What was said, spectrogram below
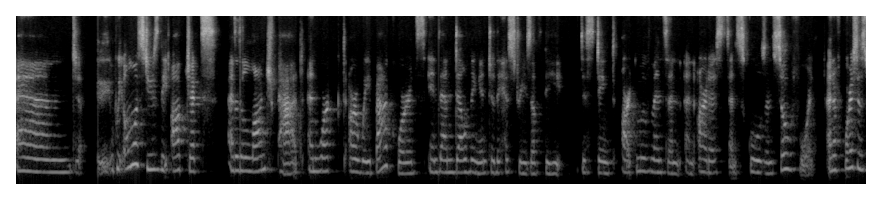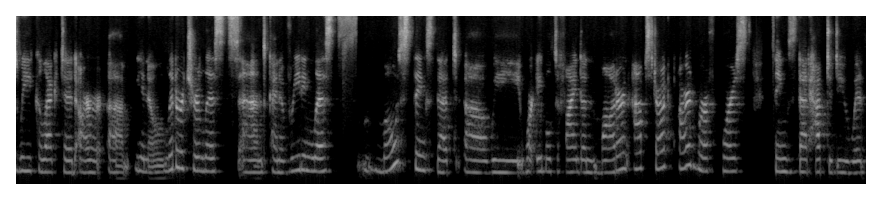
And we almost use the objects as a launch pad and worked our way backwards in then delving into the histories of the distinct art movements and, and artists and schools and so forth. And of course, as we collected our, um, you know, literature lists and kind of reading lists, most things that uh, we were able to find on modern abstract art were, of course, things that had to do with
